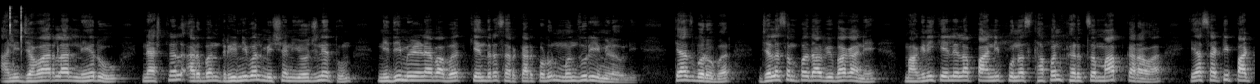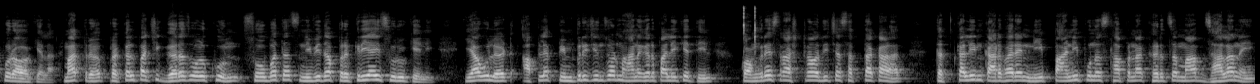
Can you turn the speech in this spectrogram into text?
आणि Jawaharlal Nehru national urban renewal mission योजनेतून निधी मिळण्याबाबत केंद्र सरकारकडून मंजुरी मिळवली. त्याचबरोबर जलसंपदा विभागाने मागणी केलेला पाणी पुनर्स्थापन खर्च माफ करावा यासाठी पाठपुरावा केला. मात्र प्रकल्पाची गरज ओळखून सोबतच निविदा प्रक्रियाही सुरू केली. याउलट आपल्या पिंपरी चिंचवड महानगरपालिकेतील काँग्रेस राष्ट्रवादीच्या सत्ता काळात तत्कालीन कारभाऱ्यांनी पाणी पुनर्स्थापना खर्च माफ झाला नाही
